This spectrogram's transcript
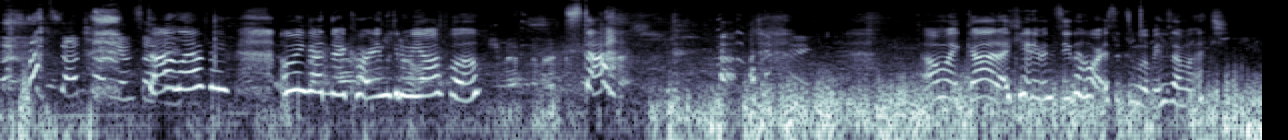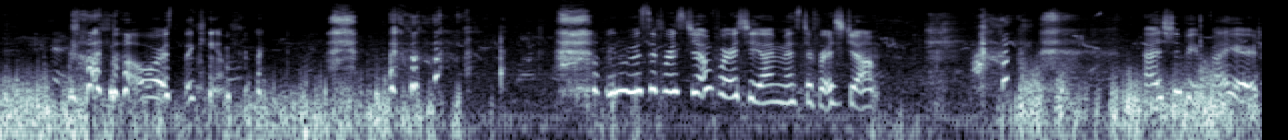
funny, I'm sorry. Stop laughing. Oh my god, the recording's gonna be awful. Stop. Oh my god, I can't even see the horse. It's moving so much. Not the horse, the camper. I'm gonna miss the first jump. Where is she? I missed her first jump. I should be fired.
